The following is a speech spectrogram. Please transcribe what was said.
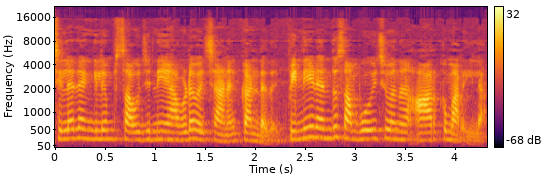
ചിലരെങ്കിലും സൗജന്യെ അവിടെ വെച്ചാണ് കണ്ടത്. പിന്നീട് എന്ത് സംഭവിച്ചുവെന്ന് ആർക്കും അറിയില്ല.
